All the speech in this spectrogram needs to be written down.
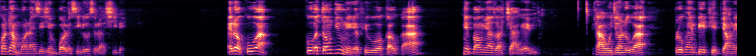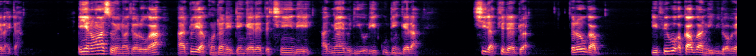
content monetization policy တို့ဆိုတာရှိတယ်။အဲ့တော့ကိုကကိုအသုံးပြုနေတဲ့ Facebook account က နှစ်ပေါင်းများစွာကြာခဲ့ပြီဒါကိုကျွန်တော်တို့က profile page ဖြစ်ပြောင်းလဲလိုက်တာအရင်တော့ဆိုရင်တော့ကျွန်တော်တို့ကအာတွေ့ရ content တွေတင်ခဲ့တဲ့တချင်းတွေအသများဗီဒီယိုတွေကုတင်ခဲ့တာရှိတာဖြစ်တဲ့အတွက်ကျွန်တော်တို့ကဒီ Facebook account ကနေပြီးတော့ပဲ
